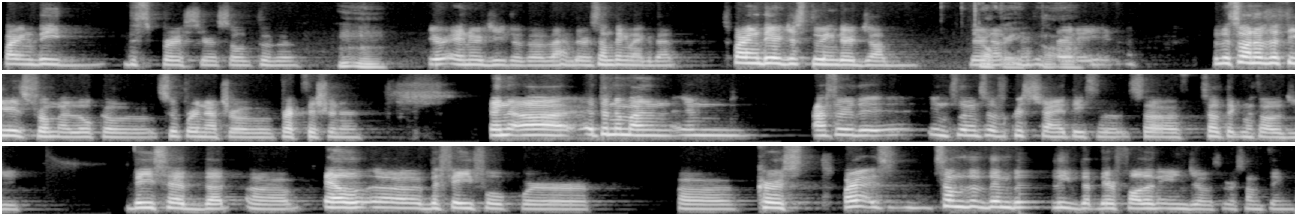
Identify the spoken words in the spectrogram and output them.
parang they disperse your soul to the Mm-mm. Your energy to the land or something like that. So parang they're just doing their job. They're Okay, not necessarily. So that's one of the theories from a local supernatural practitioner. And uh, ito naman, in after the influence of Christianity sa, sa Celtic mythology, they said that uh, El, uh, the Fae folk were uh, cursed. Some of them believe that they're fallen angels or something.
